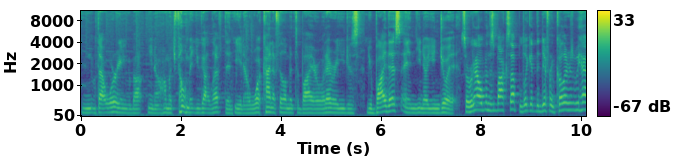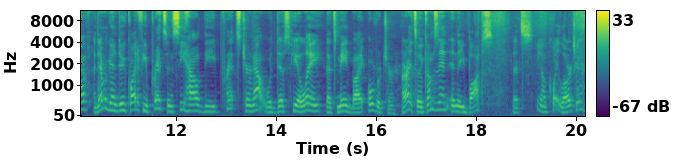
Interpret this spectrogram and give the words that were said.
without worrying about you know how much filament you got left and you know what kind of filament to buy or whatever. You just you buy this and you know you enjoy it. So we're gonna open this box up look at the different colors we have and then we're gonna do quite a few prints and see how the prints turn out with this PLA that's made by Overture. All right so it comes in in the box that's you know quite large here.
